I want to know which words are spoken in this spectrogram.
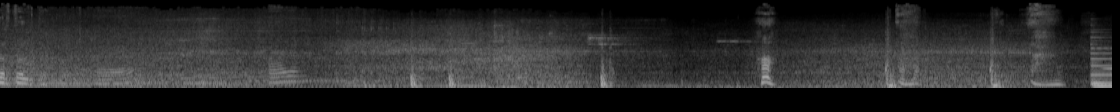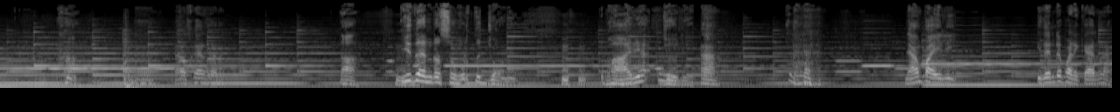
നിർത്ത് നിർത്ത്. നമസ്കാരം സാറേ. ദാ, ഇതെന്റെ സുഹൃത്ത് ജോണി. ഭാര്യ ജൂലി ആ. ഞാൻ പൈലി. ഇതെന്റെ പണിക്കാരനാ.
